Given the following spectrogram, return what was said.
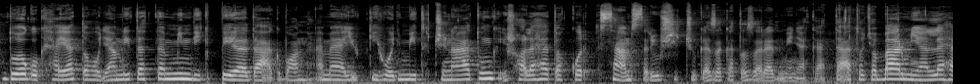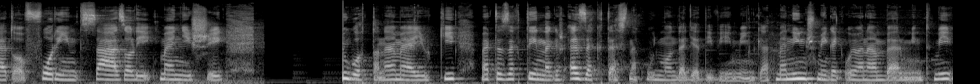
dolgok helyett, ahogy említettem, mindig példákban emeljük ki, hogy mit csináltunk, és ha lehet, akkor számszerűsítsük ezeket az eredményeket. Tehát, hogyha bármilyen lehet a forint, százalék, mennyiség, nyugodtan emeljük ki, mert ezek tényleg, ezek tesznek úgymond egyedi minket, mert nincs még egy olyan ember, mint mi,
